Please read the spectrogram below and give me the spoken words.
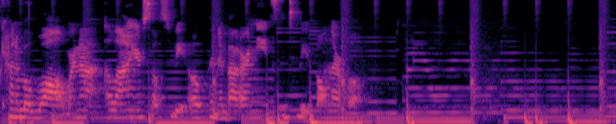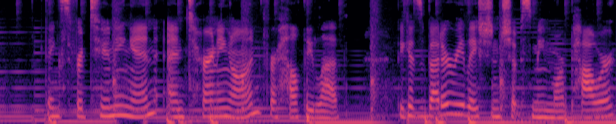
kind of a wall. We're not allowing ourselves to be open about our needs and to be vulnerable. Thanks for tuning in and turning on for healthy love because better relationships mean more power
